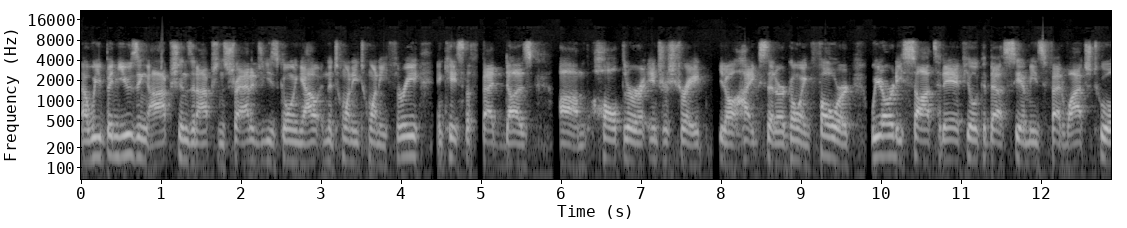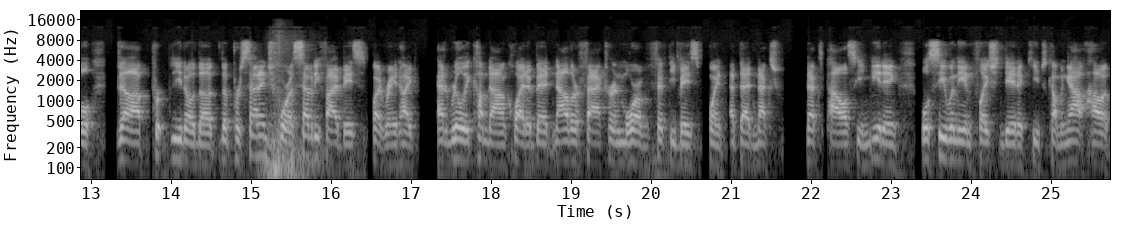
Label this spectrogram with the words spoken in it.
Now we've been using options and option strategies going out into 2023 in case the Fed does um, halt their interest rate, you know, hikes that are going forward. We already saw today, if you look at the CME's Fed Watch tool, the you know the the percentage for a 75 basis point rate hike had really come down quite a bit. Now they're factoring more of a 50 basis point at that next next policy meeting. We'll see when the inflation data keeps coming out how it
